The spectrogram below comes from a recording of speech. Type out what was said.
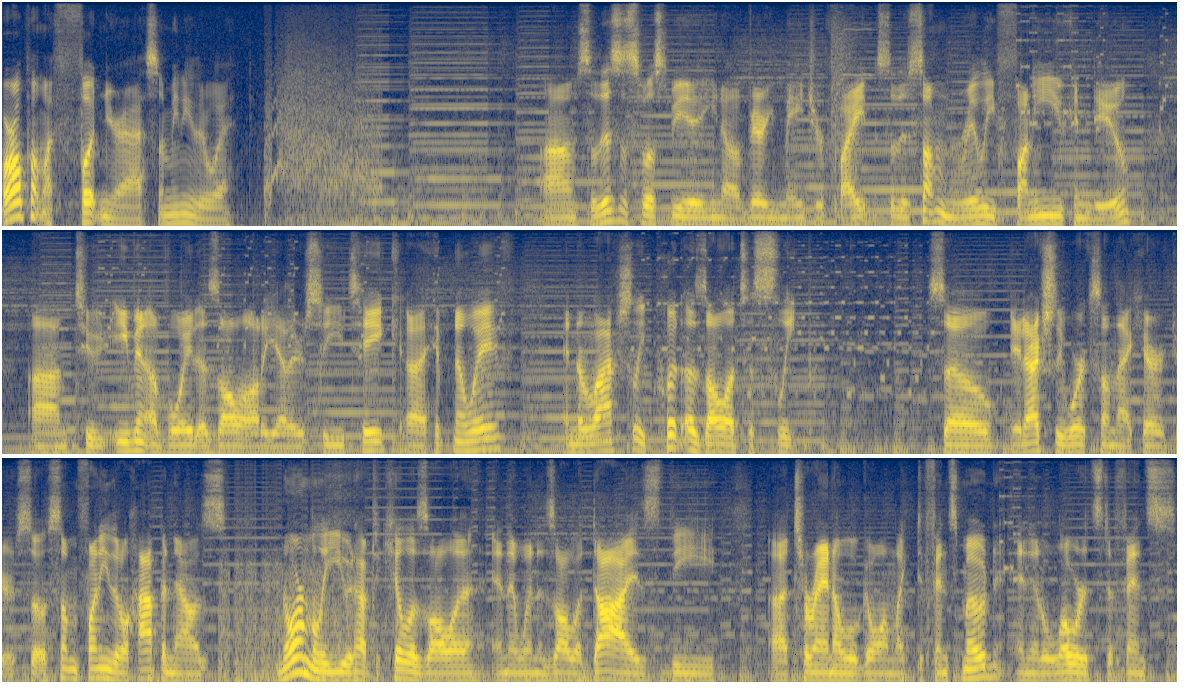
Or I'll put my foot in your ass. I mean, either way. Um, so this is supposed to be a you know a very major fight. So there's something really funny you can do um, to even avoid Azala altogether. So you take a Hypno Wave, and it'll actually put Azala to sleep. So it actually works on that character. So something funny that'll happen now is normally you would have to kill Azala, and then when Azala dies, the uh, Tyranno will go on like defense mode, and it'll lower its defense,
